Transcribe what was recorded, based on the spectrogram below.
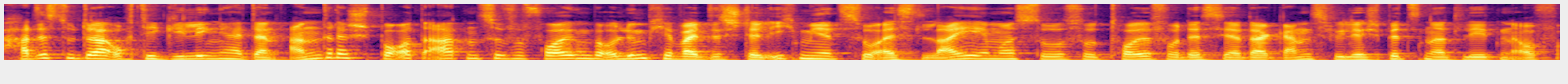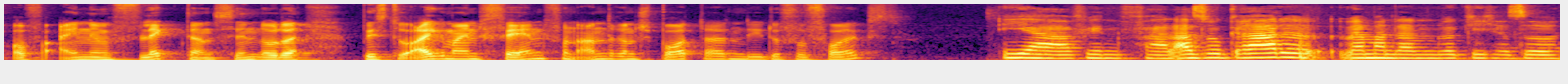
hattest du da auch die Gelegenheit, dann andere Sportarten zu verfolgen bei Olympia? Weil das stelle ich mir jetzt so als Laie immer so, so toll vor, dass ja da ganz viele Spitzenathleten auf, auf einem Fleck dann sind. Oder bist du allgemein Fan von anderen Sportarten, die du verfolgst? Ja, auf jeden Fall. Also gerade wenn man dann wirklich, also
